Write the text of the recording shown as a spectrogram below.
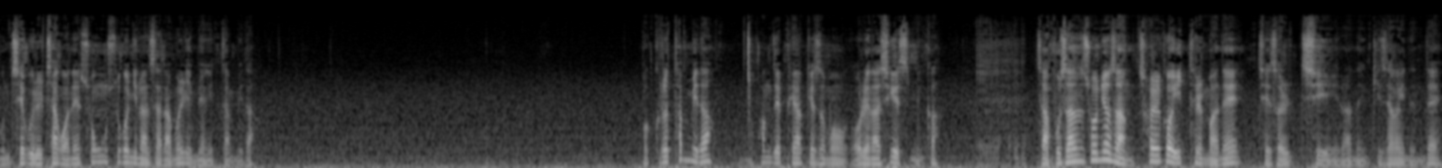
문체부 1차관에 송수근이라는 사람을 임명했답니다. 뭐 그렇답니다. 황제 폐하께서 뭐 어련하시겠습니까? 자, 부산 소녀상 철거 이틀 만에 재설치라는 기사가 있는데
